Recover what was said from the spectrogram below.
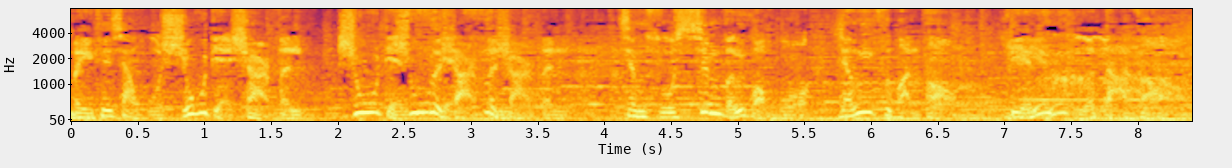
每天下午十五点十二分、十五点四十二分，江苏新闻广播、扬子晚报联合打造。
